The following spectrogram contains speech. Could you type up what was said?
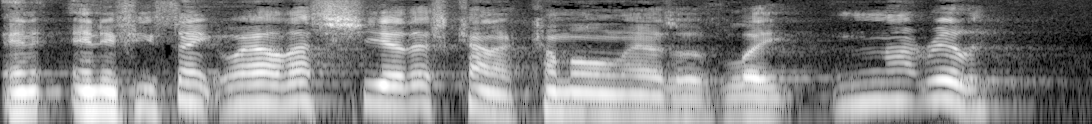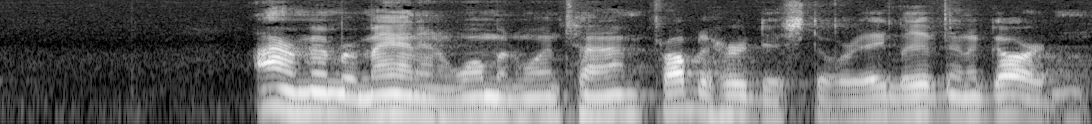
And, and if you think, well, that's, yeah, that's kind of come on as of late, not really. I remember a man and a woman one time, probably heard this story. They lived in a garden.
